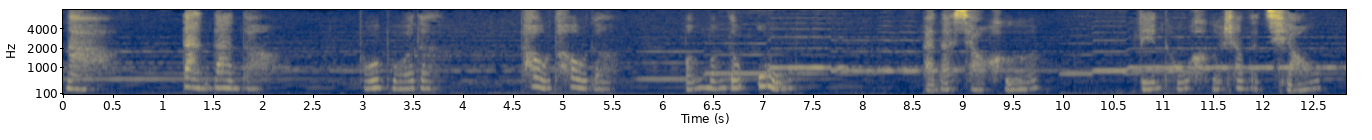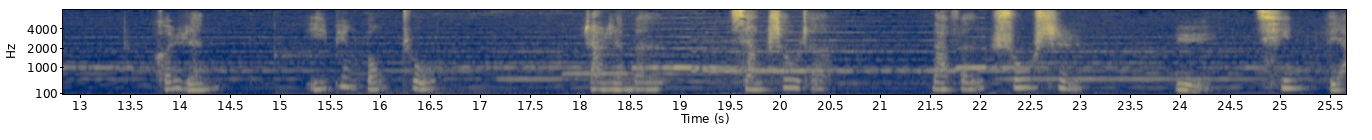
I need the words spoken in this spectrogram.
那淡淡的、薄薄的、透透的、蒙蒙的雾，把那小河连同河上的桥和人。一并拢住，让人们享受着那份舒适与清凉。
